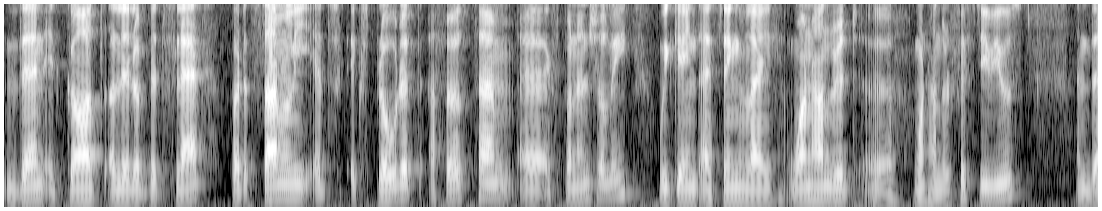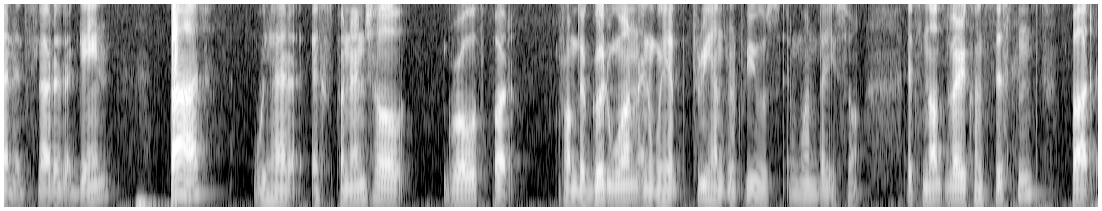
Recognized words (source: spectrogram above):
then it got a little bit flat but it suddenly it exploded a first time uh, exponentially we gained i think like 100 uh, 150 views and then it flatted again. But we had exponential growth but from the good one and we had 300 views in one day. So it's not very consistent but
